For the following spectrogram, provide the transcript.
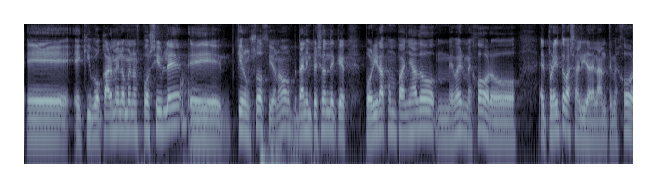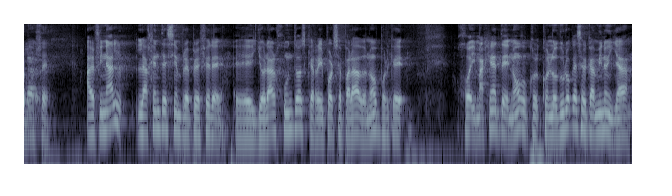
eh, equivocarme lo menos posible, eh, quiero un socio, ¿no? Da la impresión de que por ir acompañado me va a ir mejor o el proyecto va a salir adelante mejor, no sé. Al final la gente siempre prefiere llorar juntos que reír por separado, ¿no? Porque Joder, imagínate, ¿no? Con, lo duro que es el camino y ya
